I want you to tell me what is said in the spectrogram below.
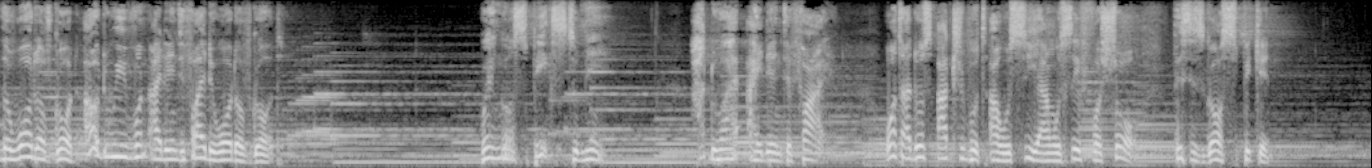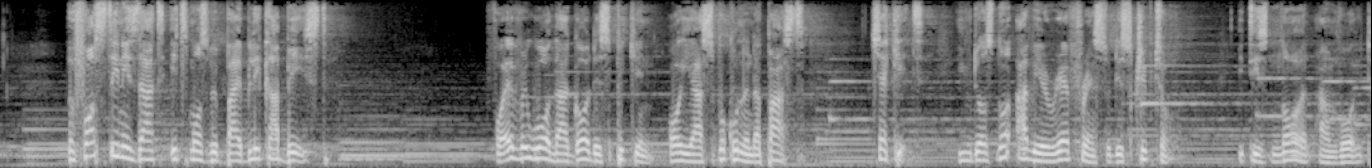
the Word of God, how do we even identify the Word of God? When God speaks to me, how do I identify what are those attributes I will see and will say for sure this is God speaking? The first thing is that it must be biblical based. For every word that God is speaking or He has spoken in the past, check it. If it does not have a reference to the scripture, it is null and void.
